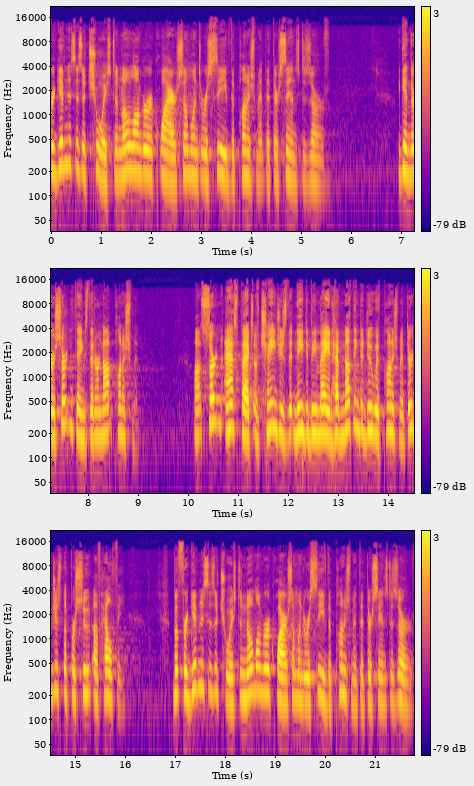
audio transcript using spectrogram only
Forgiveness is a choice to no longer require someone to receive the punishment that their sins deserve. Again, there are certain things that are not punishment. Uh, certain aspects of changes that need to be made have nothing to do with punishment, they're just the pursuit of healthy. But forgiveness is a choice to no longer require someone to receive the punishment that their sins deserve.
